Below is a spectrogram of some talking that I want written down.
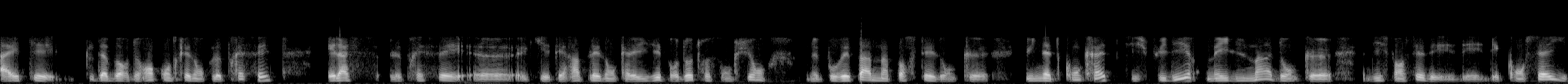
a été tout d'abord de rencontrer donc le préfet. Hélas, le préfet euh, qui était rappelé donc à l'Élysée pour d'autres fonctions ne pouvait pas m'apporter donc euh, une aide concrète, si je puis dire, mais il m'a donc euh, dispensé des, conseils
